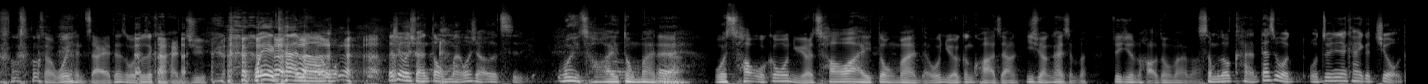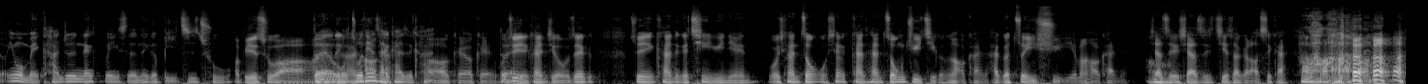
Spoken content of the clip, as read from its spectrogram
我也很宅，但是我都是看韩剧，我也看啊，而且我喜欢动漫，我喜欢二次元，我也超爱动漫的。欸我超，我跟我女儿超爱动漫的，我女儿更夸张。你喜欢看什么？最近有什么好动漫吗？什么都看，但是我我最近在看一个旧的，因为我没看，就是 Netflix 的那个《彼之初》啊，《彼之初》啊，对，那个、我昨天才开始看。哦、OK OK，我最近看旧，我最最近看那个《庆余年》，我看中，我现在看看中剧几个很好看的，还有个《赘婿》也蛮好看的。下次、哦、下次介绍给老师看。好好好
